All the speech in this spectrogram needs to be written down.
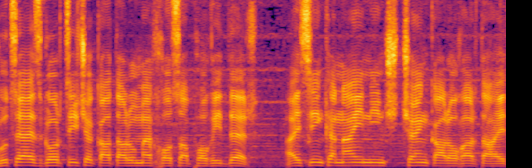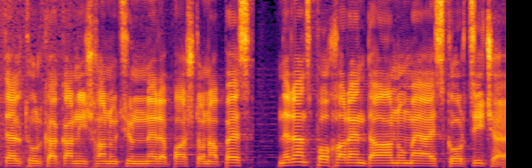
Գուցե այս գործիչը կատարում է խոսափողի դեր, այսինքն այն ինչ չեն կարող արտահայտել թուրքական իշխանությունները պաշտոնապես, նրանց փոխարեն դա անում է այս գործիչը,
